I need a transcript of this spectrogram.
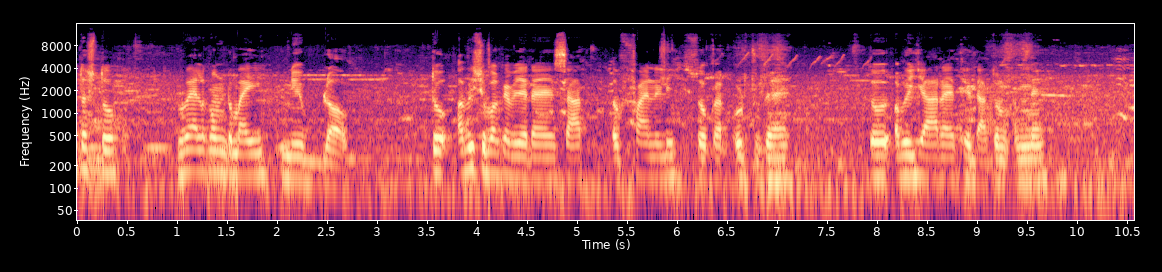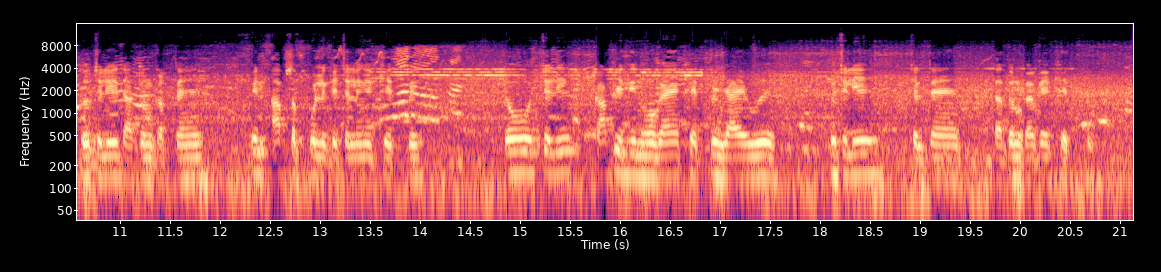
दोस्तों welcome to my new blog तो अभी सुबह के बजे रहे हैं साथ तो फाइनली सोकर उठ चुके हैं। तो अभी जा रहे थे दातुन करने। तो चलिए दातुन करते हैं। फिर आप सबको लेके चलेंगे खेत पे। तो चलिए, काफ़ी दिन हो गए हैं खेत पे जाए हुए। तो चलिए चलते हैं दातुन करके खेत पे।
